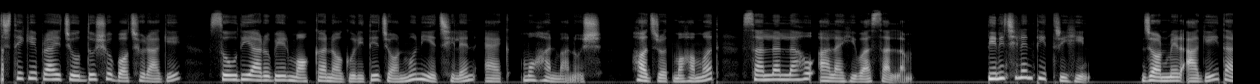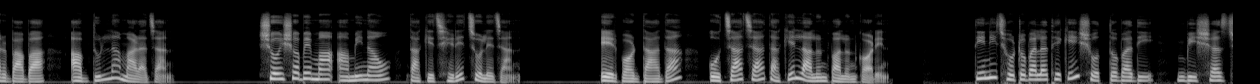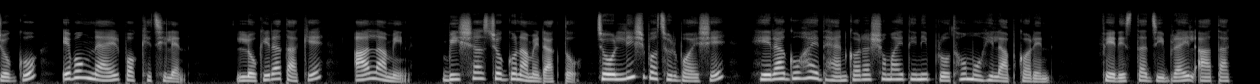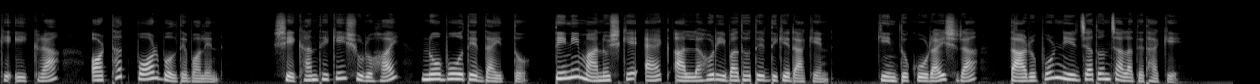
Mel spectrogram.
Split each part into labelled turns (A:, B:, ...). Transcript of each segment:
A: আজ থেকে প্রায় চোদ্দশো বছর আগে সৌদি আরবের মক্কা নগরীতে জন্ম নিয়েছিলেন এক মহান মানুষ হজরত মোহাম্মদ সাল্লাল্লাহু আলাহি ওয়াসাল্লাম। তিনি ছিলেন পিতৃহীন। জন্মের আগেই তার বাবা আবদুল্লাহ মারা যান। শৈশবে মা আমিনাও তাকে ছেড়ে চলে যান। এরপর দাদা ও চাচা তাকে লালন পালন করেন। তিনি ছোটবেলা থেকেই সত্যবাদী, বিশ্বাসযোগ্য এবং ন্যায়ের পক্ষে ছিলেন। লোকেরা তাকে আল আমিন বিশ্বাসযোগ্য নামে ডাকত। চল্লিশ বছর বয়সে হেরা গুহায় ধ্যান করার সময় তিনি প্রথম ওহি লাভ করেন। ফেরেস্তা জিব্রাইল আ তাকে ইকরা, অর্থাৎ পর বলতে বলেন। সেখান থেকেই শুরু হয় নবুয়তের দায়িত্ব। তিনি মানুষকে এক আল্লাহর ইবাদতের দিকে ডাকেন, কিন্তু কুরাইশরা তার উপর নির্যাতন চালাতে থাকে।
